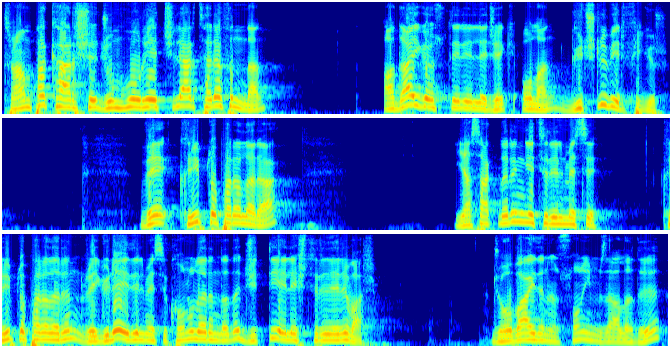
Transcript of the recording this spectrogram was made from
Trump'a karşı cumhuriyetçiler tarafından aday gösterilecek olan güçlü bir figür. Ve kripto paralara yasakların getirilmesi, kripto paraların regüle edilmesi konularında da ciddi eleştirileri var. Joe Biden'ın son imzaladığı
